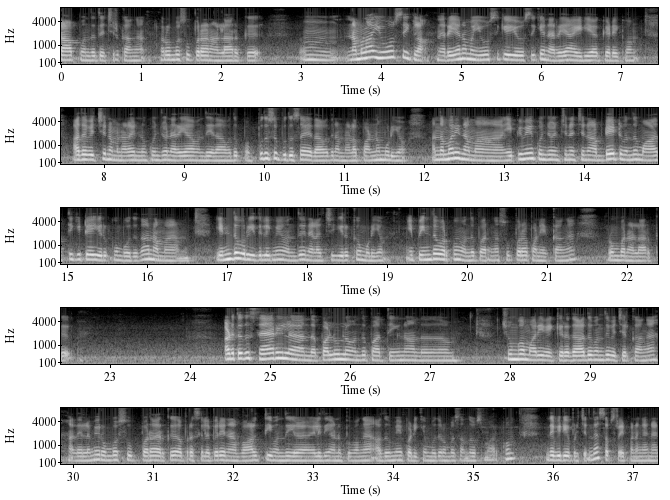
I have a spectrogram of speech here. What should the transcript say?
டாப் வந்து தைச்சிருக்காங்க. ரொம்ப சூப்பராக நல்லாயிருக்கு நம்மளாம் யோசிக்கலாம். நிறையா நம்ம யோசிக்க யோசிக்க நிறையா ஐடியா கிடைக்கும். அதை வச்சு நம்மளால் இன்னும் கொஞ்சம் நிறையா வந்து ஏதாவது புதுசு புதுசாக ஏதாவது நம்மளால் பண்ண முடியும். அந்த மாதிரி நம்ம எப்பயுமே கொஞ்சம் சின்ன சின்ன அப்டேட் வந்து மாற்றிக்கிட்டே இருக்கும்போது தான் நம்ம எந்த ஒரு இதுலேயுமே வந்து நிலச்சி இருக்க முடியும். இப்போ இந்த ஒர்க்கும் வந்து பாருங்கள் சூப்பராக பண்ணியிருக்காங்க. ரொம்ப நல்லாயிருக்கு அடுத்தது சேரீயில் அந்த பல்லுவில் வந்து பார்த்திங்கன்னா அந்த சுங்கம் மாதிரி வைக்கிறது அது வந்து வச்சுருக்காங்க. அது எல்லாமே ரொம்ப சூப்பராக இருக்குது அப்புறம் சில பேர் நான் வாழ்த்தி வந்து எழுதி அனுப்புவாங்க. அதுவுமே படிக்கும்போது ரொம்ப சந்தோஷமாக இருக்கும். இந்த வீடியோ பிடிச்சிருந்தா சப்ஸ்கிரைப் பண்ணுங்கள்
